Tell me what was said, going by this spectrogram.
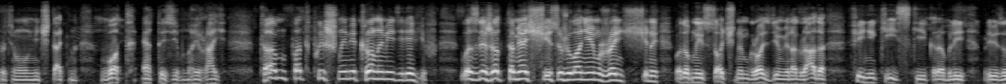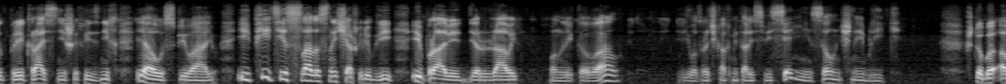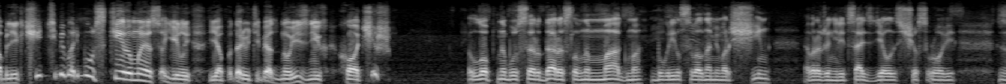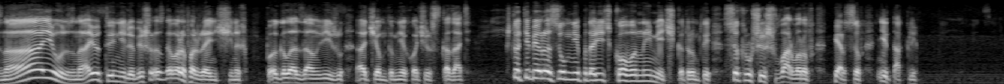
Протянул он мечтательно. Вот это земной рай. Там под пышными кронами деревьев возлежат томящиеся желанием женщины, подобные сочным гроздьям винограда. Финикийские корабли привезут прекраснейших из них. Я успеваю и пить из сладостной чаши любви, и править державой. Он ликовал. В его зрачках метались весенние солнечные блики. Чтобы облегчить тебе борьбу с Киром и Асагилой, я подарю тебе одну из них. Хочешь?» Лоб Набусардара, словно магма, бугрился волнами морщин, а выражение лица сделалось еще суровее. «Знаю, знаю, ты не любишь разговоров о женщинах. По глазам вижу, о чем ты мне хочешь сказать. что тебе разумнее подарить кованный меч, которым ты сокрушишь варваров, персов, не так ли?»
